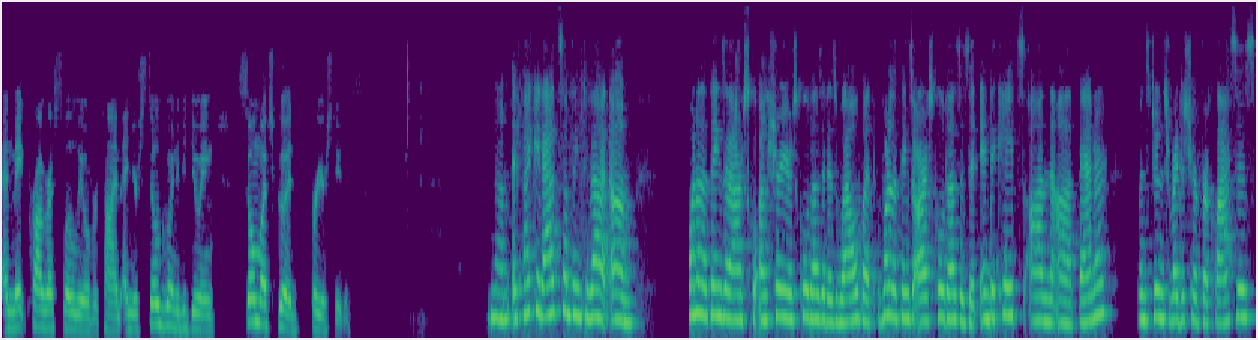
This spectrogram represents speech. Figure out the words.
and make progress slowly over time, and you're still going to be doing so much good for your students. Um, if I could add something to that, um, one of the things that our school, I'm sure your school does it as well, but one of the things our school does is it indicates on the uh, banner when students register for classes,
